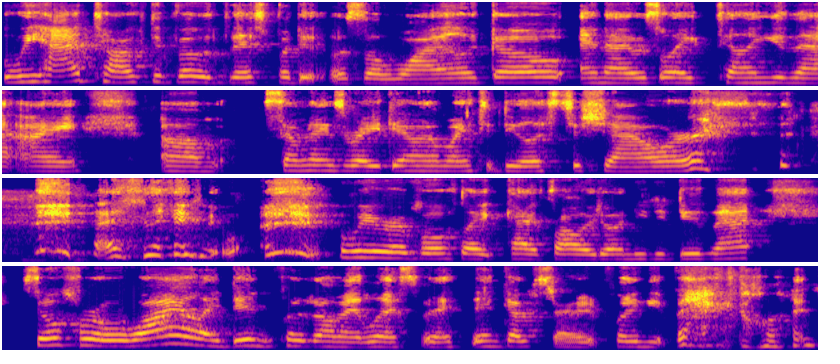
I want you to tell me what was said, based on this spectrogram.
we had talked about this, but it was a while ago, and I was like telling you that I um, sometimes write down on my to-do list to shower, and then we were both like, "I probably don't need to do that." So for a while, I didn't put it on my list, but I think I've started putting it back on.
